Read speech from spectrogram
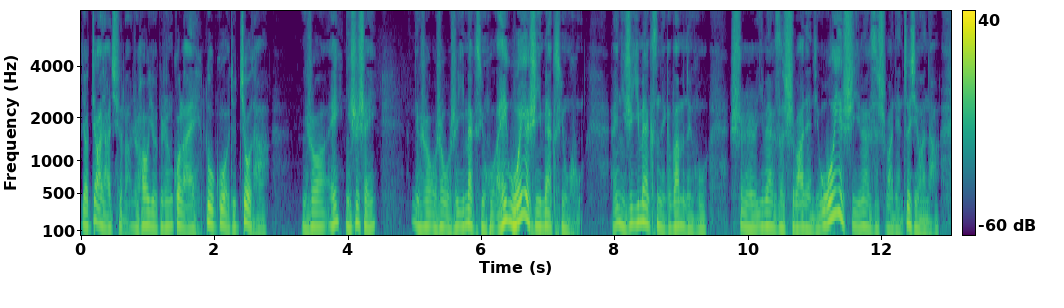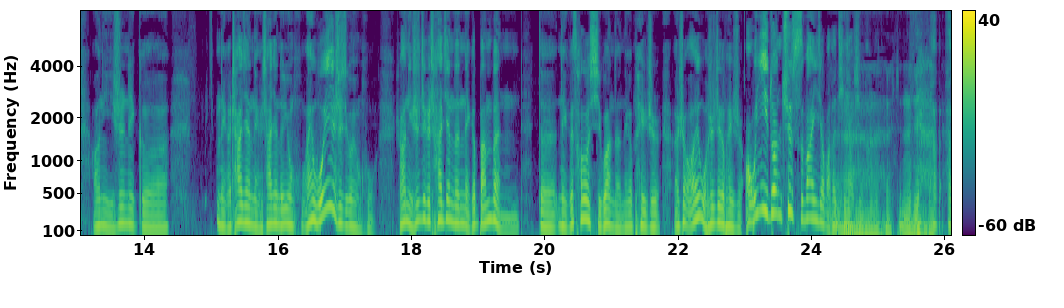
要掉下去了，然后有个人过来路过就救他。你说，哎，你是谁？你说，我说我是 Emacs 用户。哎，我也是 Emacs 用户。哎，你是 Emacs 哪个版本的用户？是 Emacs 十八点几？我也是 Emacs 十八点，最喜欢它。然后你是那个哪个插件哪个插件的用户？哎，我也是这个用户。然后你是这个插件的哪个版本的哪个操作习惯的那个配置？而是哎，我是这个配置。哦，异端去死吧！一脚把它踢下去了。真的假的？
